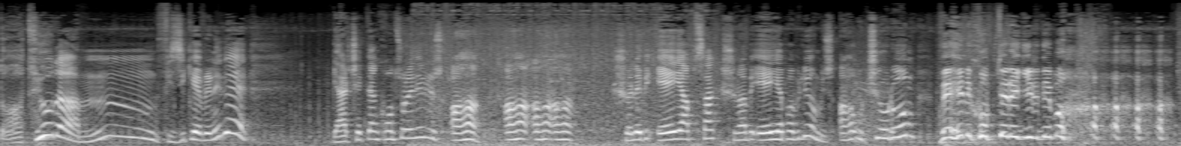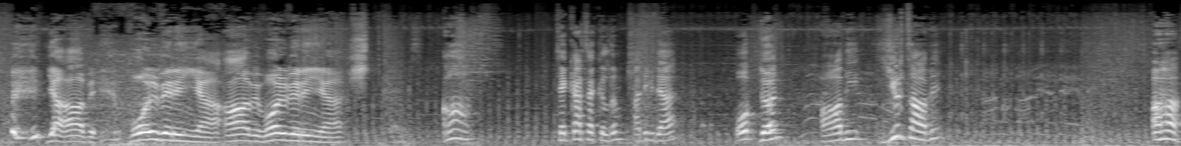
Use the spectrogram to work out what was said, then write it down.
Dağıtıyor da. Hmm, fizik evreni de gerçekten kontrol edebiliyoruz. Aha, aha, aha, aha. Şöyle bir E yapsak, şuna bir E yapabiliyor muyuz? Aha uçuyorum ve helikoptere girdim. ya abi, Wolverine ya. Abi Wolverine ya. Şşt. Aa, tekrar takıldım. Hadi bir daha. Hop dön. Abi yırt abi. Aha,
